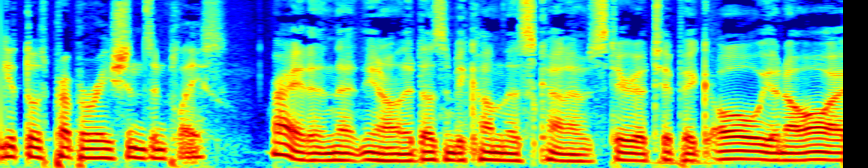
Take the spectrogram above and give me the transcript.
get those preparations in place. Right, and that you know it doesn't become this kind of stereotypic. Oh, you know, I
